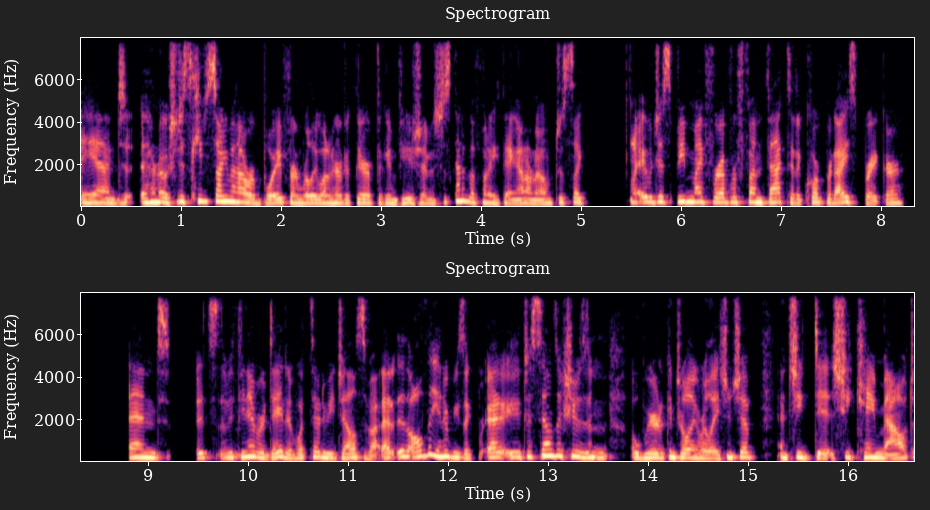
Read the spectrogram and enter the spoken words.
And I don't know, she just keeps talking about how her boyfriend really wanted her to clear up the confusion. It's just kind of a funny thing. I don't know, just like it would just be my forever fun fact at a corporate icebreaker. And it's if you never dated, what's there to be jealous about? All the interviews, like it just sounds like she was in a weird, controlling relationship, and she did. She came out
